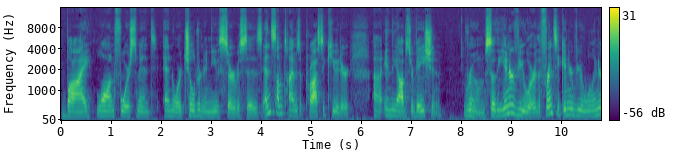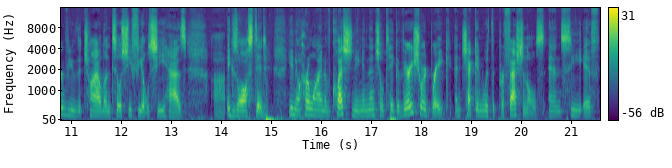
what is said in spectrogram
by law enforcement and or children and youth services and sometimes a prosecutor uh, in the observation room. So the interviewer the forensic interviewer will interview the child until she feels she has uh, exhausted you know her line of questioning and then she'll take a very short break and check in with the professionals and see if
